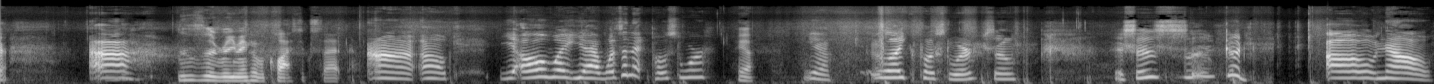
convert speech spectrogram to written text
uh, uh, This is a remake of a classic set. uh, okay. Yeah, oh, wait, yeah, wasn't it post war? Yeah. Like post war, so this is uh, good. Oh, no.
